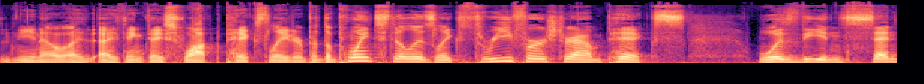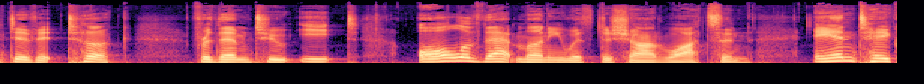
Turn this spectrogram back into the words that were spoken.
you know I, I, think they swapped picks later. But the point still is like three first round picks was the incentive it took for them to eat all of that money with Deshaun Watson and take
